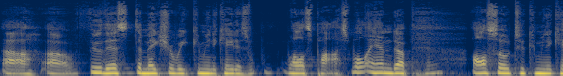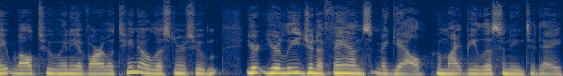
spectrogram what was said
Uh, uh, through this to make sure we communicate as well as possible. And mm-hmm also to communicate well to any of our Latino listeners who your your legion of fans, Miguel, who might be listening today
